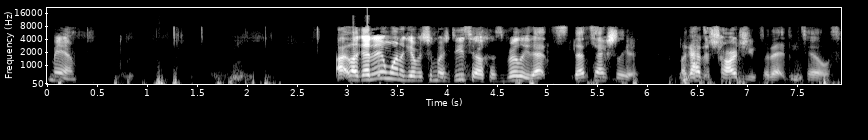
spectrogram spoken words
ma'am, I, like I didn't want to give it too much detail because really that's that's actually a, like I have to charge you for that details.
